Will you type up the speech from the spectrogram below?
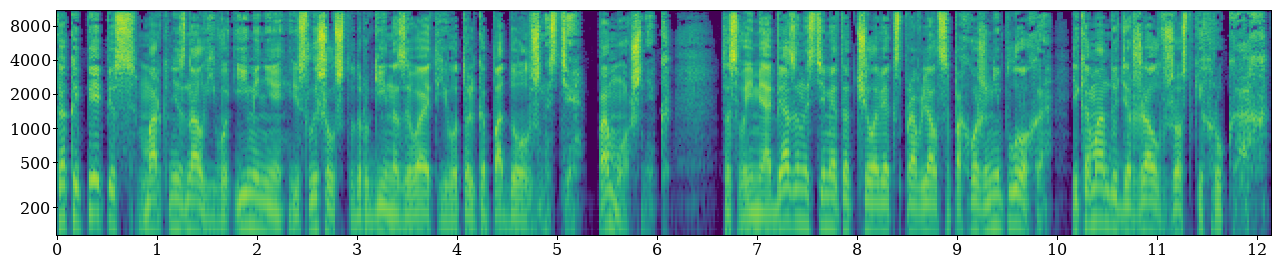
Как и Пепис, Марк не знал его имени и слышал, что другие называют его только по должности — помощник. Со своими обязанностями этот человек справлялся, похоже, неплохо, и команду держал в жестких руках.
